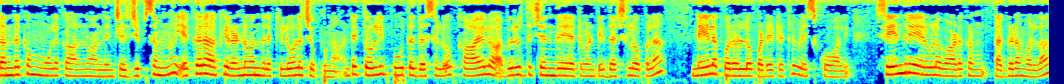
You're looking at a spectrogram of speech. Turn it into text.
గంధకం మూలకాలను అందించే జిప్సం ను ఎకరాకి రెండు వందల కిలోల చొప్పున అంటే తొలి పూత దశలో కాయలు అభివృద్ధి చెందేటువంటి దశ లోపల నేల పొరల్లో పడేటట్లు వేసుకోవాలి. సేంద్రియ ఎరువుల వాడకం తగ్గడం వల్ల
